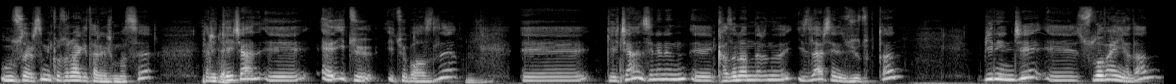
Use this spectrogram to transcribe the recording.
uluslararası mikrotonal gitar yarışması. Yani İTÜ'de. geçen e, e, İTÜ, İTÜ bazlı. Hı. E, geçen senenin e, kazananlarını izlerseniz YouTube'dan birinci e, Slovenya'dan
